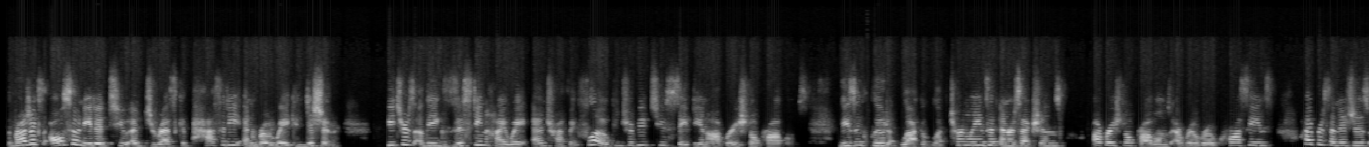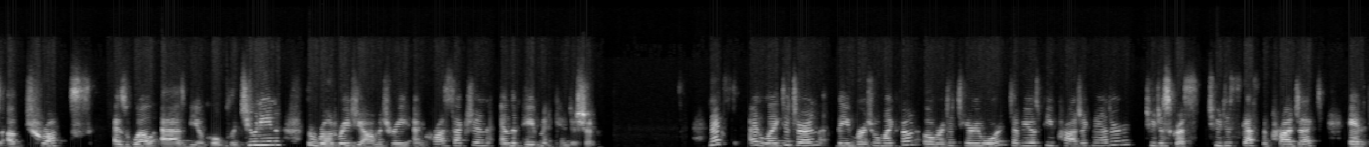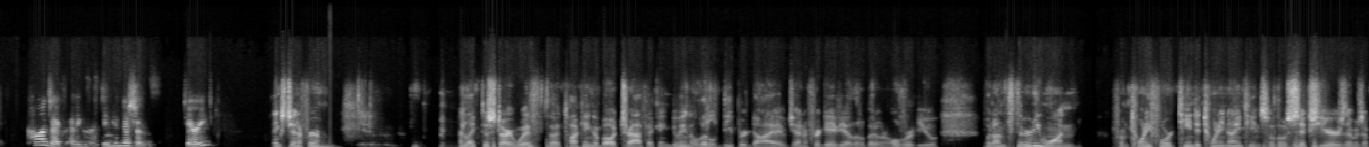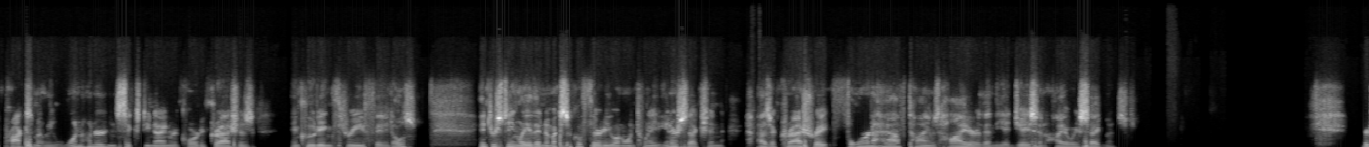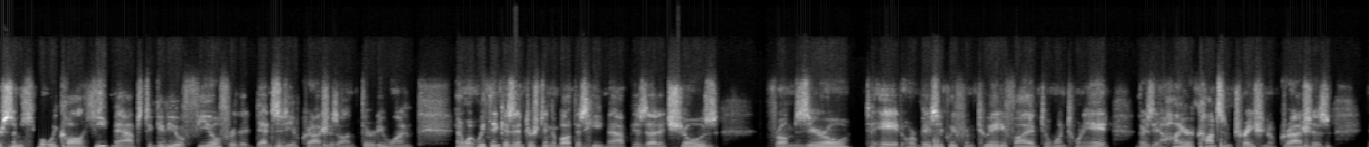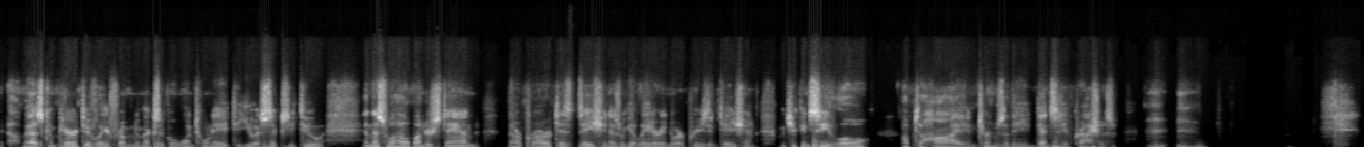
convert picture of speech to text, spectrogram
The projects also needed to address capacity and roadway condition. Features of the existing highway and traffic flow contribute to safety and operational problems. These include lack of left turn lanes at intersections, operational problems at railroad crossings, high percentages of trucks, as well as vehicle platooning, the roadway geometry and cross section, and the pavement condition. Next, I'd like to turn the virtual microphone over to Terry Ward, WSP project manager, to discuss, to discuss the project and context and existing conditions. Terry? Thanks, Jennifer. I'd like to start with uh, talking about traffic and doing a little deeper dive. Jennifer gave you a little bit of an overview, but on 31, from 2014 to 2019, so those six years, there was approximately 169 recorded crashes, including three fatals. Interestingly, the New Mexico 31 128 intersection has a crash rate four and a half times higher than the adjacent highway segments. Here's some what we call heat maps to give you a feel for the density of crashes on 31. And what we think is interesting about this heat map is that it shows from zero to eight, or basically from 285 to 128, there's a higher concentration of crashes um, as comparatively from New Mexico 128 to US 62. And this will help understand our prioritization as we get later into our presentation. But you can see low, up to high in terms of the density of crashes.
